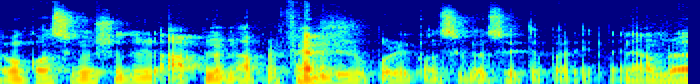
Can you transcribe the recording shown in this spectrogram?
এবং কনসিকোয়েন্স শুধু আপনার না, আপনার ফ্যামিলির উপরে কনসিকোয়েন্স হতে পারে। তাই না? আমরা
